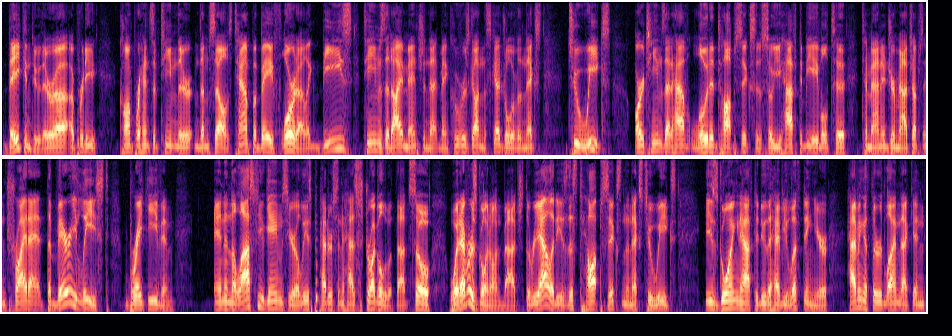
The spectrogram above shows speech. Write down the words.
they can do. They're a, a pretty comprehensive team there themselves. Tampa Bay, Florida, like these teams that I mentioned that Vancouver's got in the schedule over the next two weeks are teams that have loaded top sixes. So you have to be able to to manage your matchups and try to at the very least break even And in the last few games here, Elias Pettersson has struggled with that. So whatever's going on, Batch, the reality is this top six in the next two weeks is going to have to do the heavy lifting here. Having a third line that can,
